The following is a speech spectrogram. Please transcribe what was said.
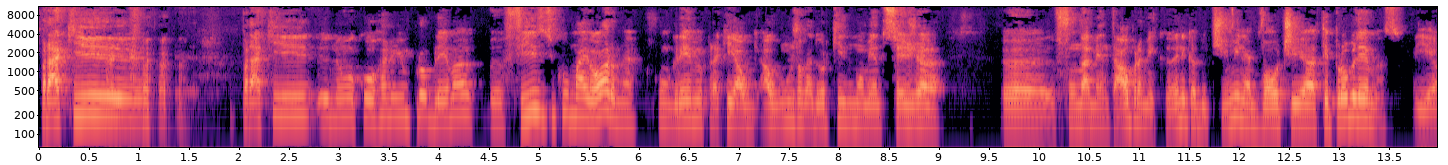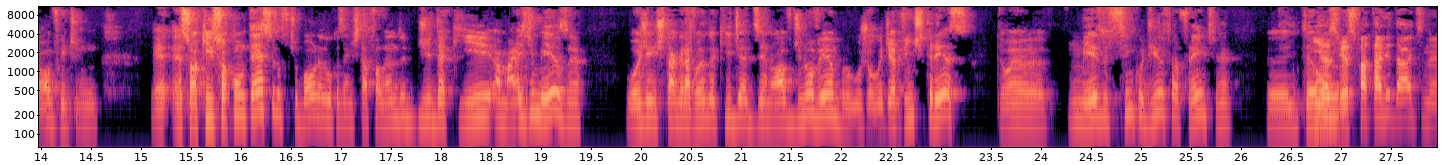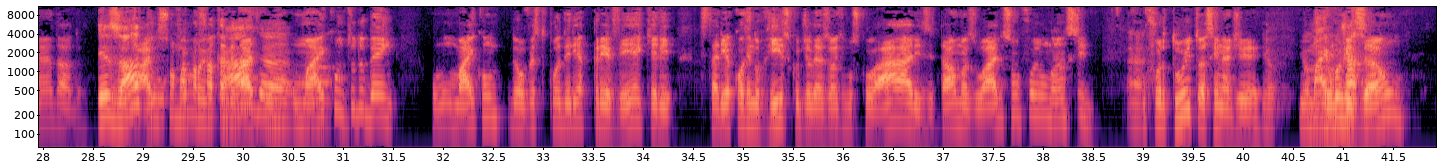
para que para que não ocorra nenhum problema uh, físico maior, né, com o Grêmio, para que algum jogador que no momento seja uh, fundamental para a mecânica do time, né, volte a ter problemas. E é óbvio que a gente não. É, é só que isso acontece no futebol, né, Lucas? A gente está falando de daqui a mais de mês, né? Hoje a gente está gravando aqui dia 19 de novembro, o jogo é dia 23, então é um mês e cinco dias para frente, né? Então, e às vezes fatalidades, né, Dado? Exato. O Alisson uma foi uma pancada, fatalidade. O, o Maicon, tudo bem. O Maicon, talvez tu poderia prever que ele estaria correndo risco de lesões musculares e tal, mas o Alisson foi um lance é. fortuito, assim, né, de, e o Maicon um. Já,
